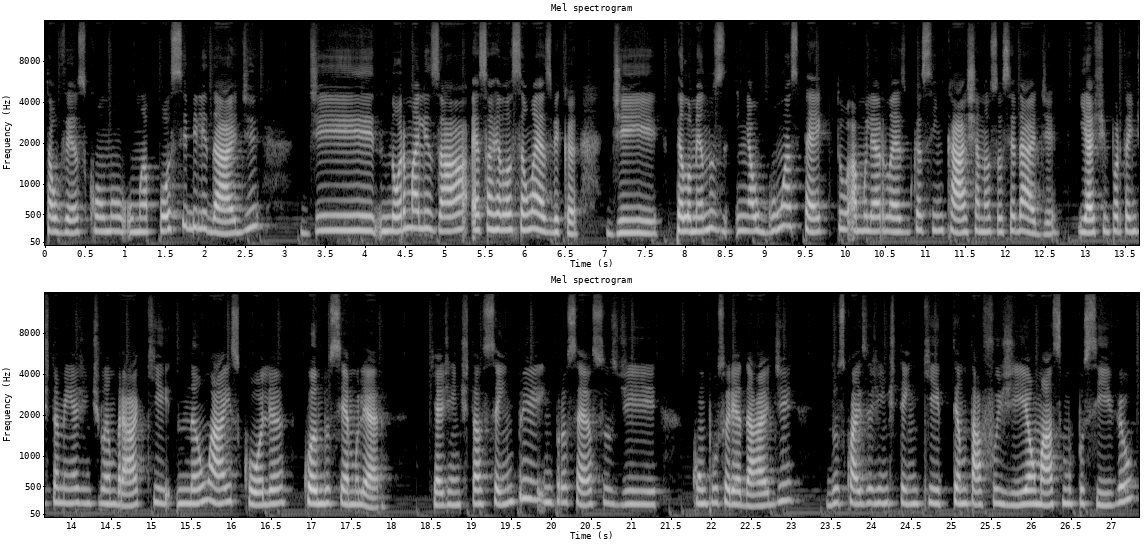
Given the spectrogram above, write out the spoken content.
talvez como uma possibilidade de normalizar essa relação lésbica, de pelo menos em algum aspecto a mulher lésbica se encaixa na sociedade. E acho importante também a gente lembrar que não há escolha quando se é mulher, que a gente está sempre em processos de compulsoriedade dos quais a gente tem que tentar fugir ao máximo possível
